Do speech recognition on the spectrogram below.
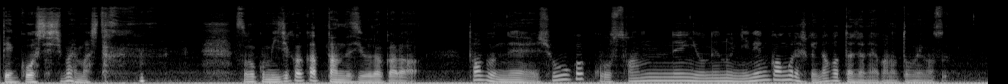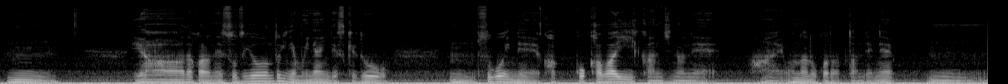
転校してしまいました その子短かったんですよ。だから、多分ね、小学校3年、4年の2年間ぐらいしかいなかったんじゃないかなと思います。うん。いやー、だからね、卒業の時にもいないんですけど、うん、すごいね、かっこかわいい感じのね、はい、女の子だったんでね、うん、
